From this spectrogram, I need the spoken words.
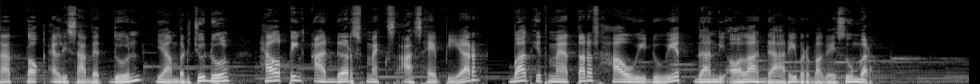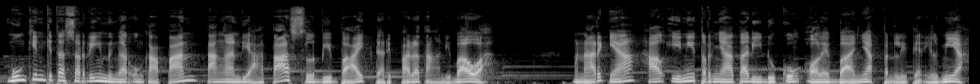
TED Talk Elizabeth Dunn yang berjudul Helping Others Makes Us Happier, But It Matters How We Do It dan diolah dari berbagai sumber. Mungkin kita sering dengar ungkapan tangan di atas lebih baik daripada tangan di bawah. Menariknya, hal ini ternyata didukung oleh banyak penelitian ilmiah.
